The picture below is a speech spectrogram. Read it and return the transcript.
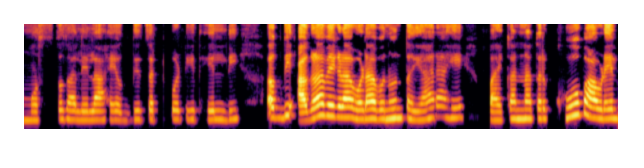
मस्त झालेला आहे. अगदी चटपटीत, हेल्दी, अगदी आगळा-वेगळा वडा बनून तयार आहे. बायकांना तर खूप आवडेल.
